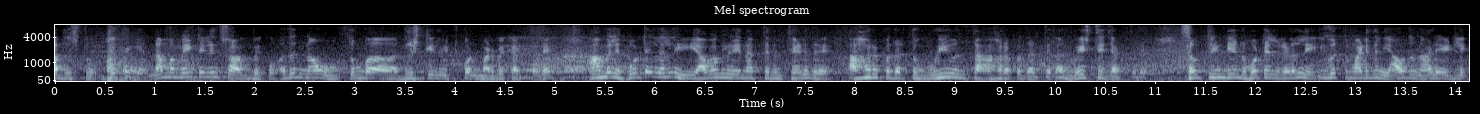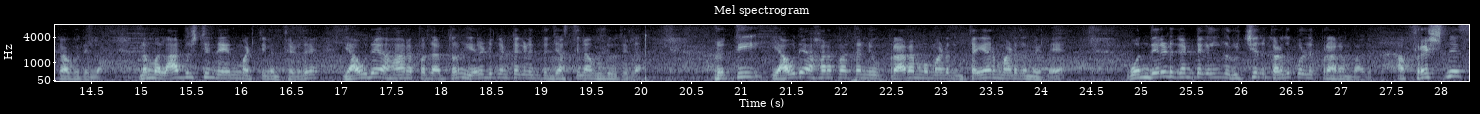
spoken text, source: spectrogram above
ಆದಷ್ಟು. ಜೊತೆಗೆ ನಮ್ಮ ಮೇಂಟೆನೆನ್ಸು ಆಗಬೇಕು. ಅದನ್ನು ನಾವು ತುಂಬ ದೃಷ್ಟಿಯಲ್ಲಿ ಇಟ್ಕೊಂಡು ಮಾಡಬೇಕಾಗ್ತದೆ. ಆಮೇಲೆ ಹೋಟೆಲಲ್ಲಿ ಯಾವಾಗಲೂ ಏನಾಗ್ತದೆ ಅಂತ ಹೇಳಿದರೆ ಆಹಾರ ಪದಾರ್ಥ ಉಳಿಯುವಂಥ ಆಹಾರ ಪದಾರ್ಥ ಎಲ್ಲ ವೇಸ್ಟೇಜ್ ಆಗ್ತದೆ. ಸೌತ್ ಇಂಡಿಯನ್ ಹೋಟೆಲ್ಗಳಲ್ಲಿ ಇವತ್ತು ಮಾಡಿದ್ದನ್ನು ಯಾವುದು ನಾಳೆ ಇಡ್ಲಿಕ್ಕೆ ಆಗೋದಿಲ್ಲ ನಮ್ಮಲ್ಲಿ ಆ ದೃಷ್ಟಿಯಿಂದ ಏನು ಮಾಡ್ತೀವಿ ಅಂತ ಹೇಳಿದ್ರೆ ಯಾವುದೇ ಆಹಾರ ಪದಾರ್ಥವನ್ನು ಎರಡು ಗಂಟೆಗಳಿಂದ ಜಾಸ್ತಿ ನಾವು ಇಡುವುದಿಲ್ಲ. ಪ್ರತಿ ಯಾವುದೇ ಆಹಾರ ಪದಾರ್ಥ ನೀವು ಪ್ರಾರಂಭ ಮಾಡೋದನ್ನು ತಯಾರು ಮಾಡಿದ ಮೇಲೆ ಒಂದೆರಡು ಗಂಟೆಗಳಿಂದ ರುಚಿಯನ್ನು ಕಳೆದುಕೊಳ್ಳಕ್ಕೆ ಪ್ರಾರಂಭ ಆಗುತ್ತೆ. ಆ ಫ್ರೆಶ್ನೆಸ್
